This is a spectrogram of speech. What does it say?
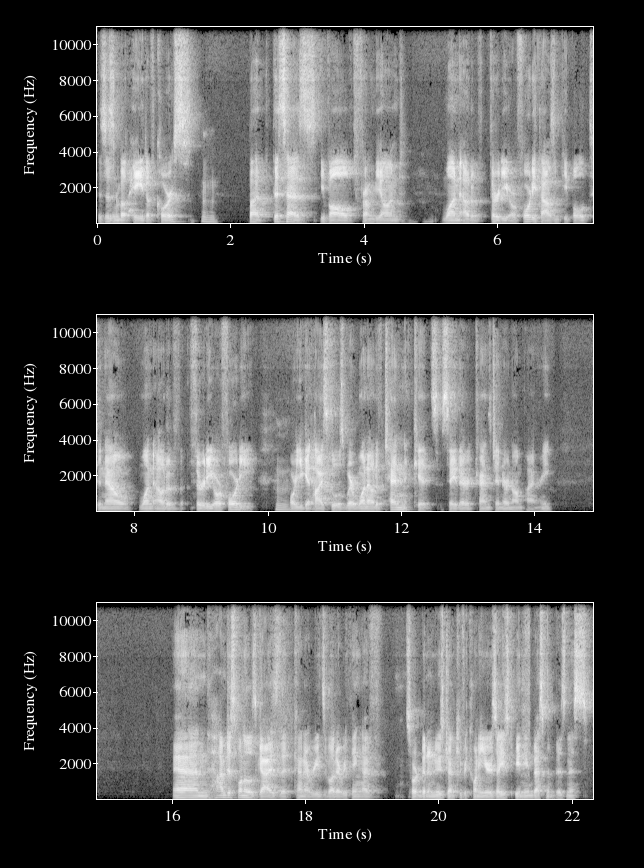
This isn't about hate, of course, mm-hmm. but this has evolved from beyond one out of 30 or 40,000 people to now one out of 30 or 40. Mm. Or you get high schools where one out of 10 kids say they're transgender or non binary. And I'm just one of those guys that kind of reads about everything. I've sort of been a news junkie for 20 years. I used to be in the investment business,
